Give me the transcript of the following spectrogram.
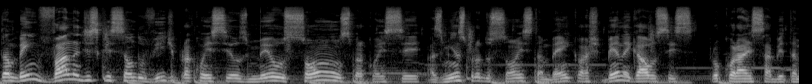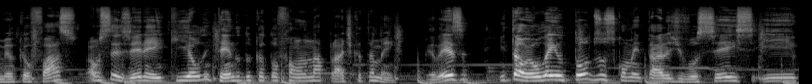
Também vá na descrição do vídeo para conhecer os meus sons, para conhecer as minhas produções também, que eu acho bem legal vocês procurarem saber também o que eu faço, para vocês verem aí que eu entendo do que eu estou falando na prática também, beleza? Então, eu leio todos os comentários de vocês e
